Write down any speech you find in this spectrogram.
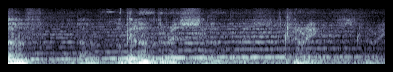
above, or below the rest. Clary, Clary.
